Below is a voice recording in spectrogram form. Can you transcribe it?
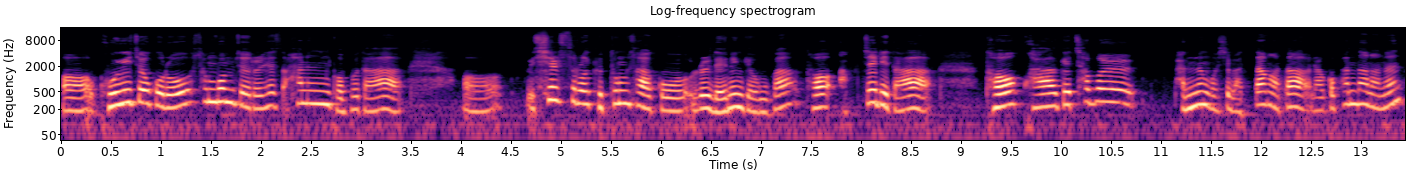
어, 고의적으로 성범죄를 해서 하는 것보다 어, 실수로 교통사고를 내는 경우가 더 악질이다, 더 과하게 처벌 받는 것이 마땅하다라고 판단하는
